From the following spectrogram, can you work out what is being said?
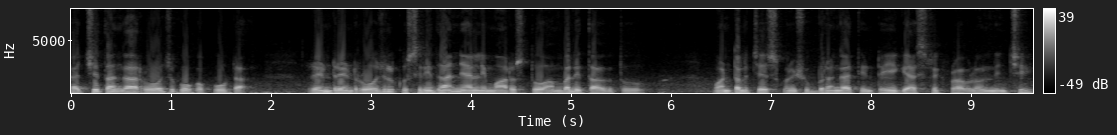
ఖచ్చితంగా రోజుకు ఒక పూట రెండు రెండు రోజులకు సిరిధాన్యాల్ని మారుస్తూ అంబలి తాగుతూ వంటలు చేసుకుని శుభ్రంగా తింటే ఈ గ్యాస్ట్రిక్ ప్రాబ్లం నుంచి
